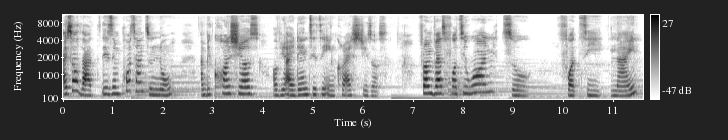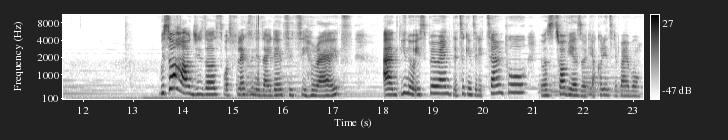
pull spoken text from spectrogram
I saw that it is important to know and be conscious of your identity in Christ Jesus. From verse 41 to 49, we saw how Jesus was flexing his identity, right? And you know, his parents they took him to the temple. He was 12 years old, according to the Bible.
